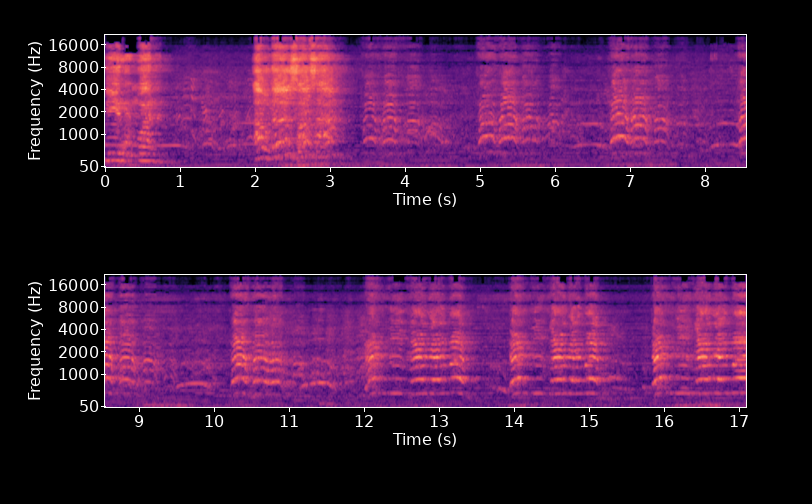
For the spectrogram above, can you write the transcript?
มีรางวัล เอาหนึ่งสองสามฉันคือข่าวไดมอนด์ฉันคือข่าวไดมอนด์ฉันคือข่าวไดมอ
